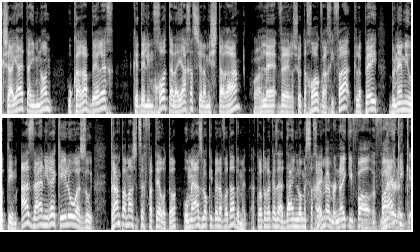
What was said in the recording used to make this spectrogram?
כשהיה את ההמנון, הוא כרע ברך כדי למחות על היחס של המשטרה. ל- ורשויות החוק והאכיפה כלפי בני מיעוטים. אז זה היה נראה כאילו הוא הזוי. טראמפ אמר שצריך לפטר אותו, הוא מאז לא קיבל עבודה באמת. הקוורטרבק הזה עדיין לא משחק. I remember Nike fall, fired. נייקי,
